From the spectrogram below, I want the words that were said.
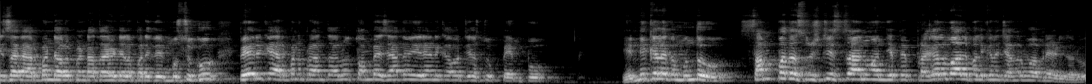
ఈసారి అర్బన్ డెవలప్మెంట్ అథారిటీల పరిధి ముసుగు. పేరుకే అర్బన్ ప్రాంతాలు తొంభై శాతం ఏరియాని కవర్ చేస్తూ పెంపు. ఎన్నికలకు ముందు సంపద సృష్టిస్తాను అని చెప్పి ప్రగల్భాలు పలికిన చంద్రబాబు నాయుడు గారు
